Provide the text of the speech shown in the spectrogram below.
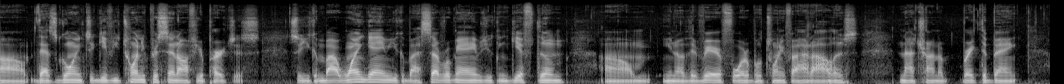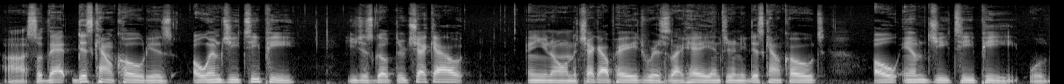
um, that's going to give you 20% off your purchase. So you can buy one game, you can buy several games, you can gift them. Um, you know, they're very affordable $25, not trying to break the bank. Uh, so that discount code is OMGTP. You just go through checkout, and you know, on the checkout page where it's like, hey, enter any discount codes, OMGTP will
